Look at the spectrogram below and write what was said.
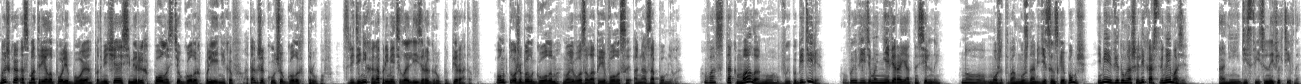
Мышка осмотрела поле боя, подмечая семерых полностью голых пленников, а также кучу голых трупов. Среди них она приметила лидера группы пиратов. Он тоже был голым, но его золотые волосы она запомнила. «Вас так мало, но вы победили. Вы, видимо, невероятно сильны. Но, может, вам нужна медицинская помощь? Имею в виду наши лекарственные мази». Они действительно эффективны,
